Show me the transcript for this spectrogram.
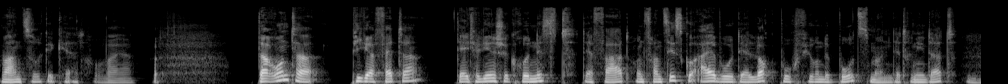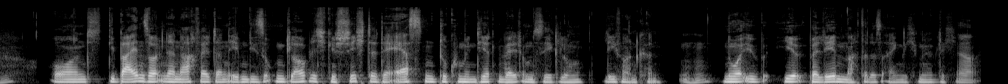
waren zurückgekehrt. Oh, war ja. Darunter Pigafetta, der italienische Chronist der Fahrt, und Francisco Albo, der logbuchführende Bootsmann der Trinidad. Und die beiden sollten der Nachwelt dann eben diese unglaubliche Geschichte der ersten dokumentierten Weltumsegelung liefern können. Mhm. Nur ihr Überleben machte das eigentlich möglich. Ja.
